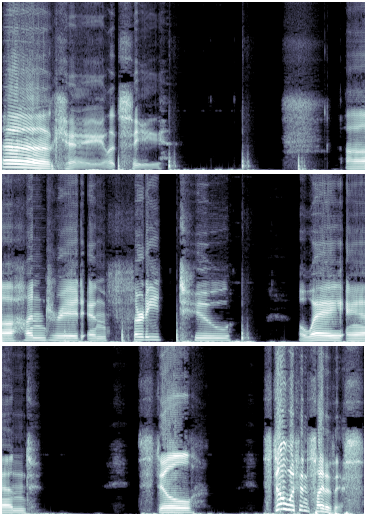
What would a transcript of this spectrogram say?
Okay, let's see. A hundred and thirty-two away and still still within sight of this.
